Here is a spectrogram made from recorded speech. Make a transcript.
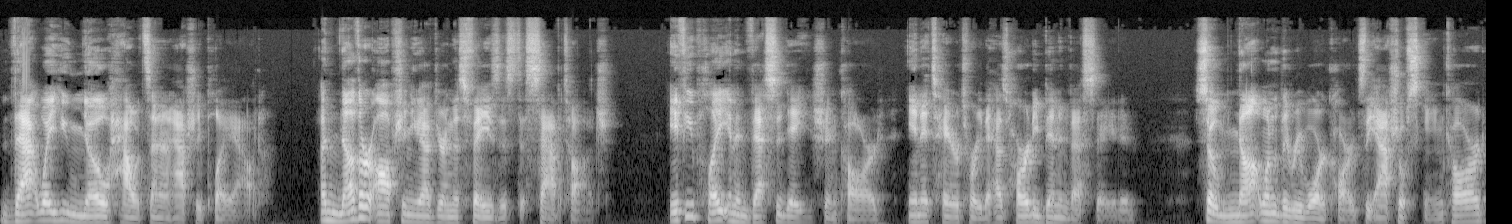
that way you know how it's going to actually play out. Another option you have during this phase is to sabotage. If you play an investigation card in a territory that has already been investigated, so, not one of the reward cards, the actual scheme card.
